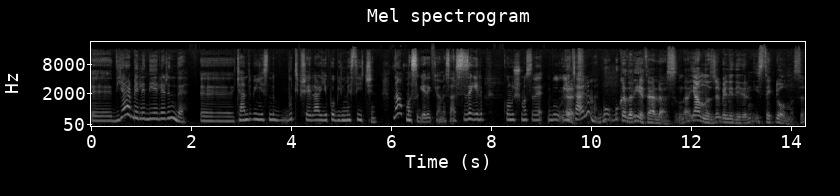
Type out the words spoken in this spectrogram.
e, diğer belediyelerin de e, kendi bünyesinde bu tip şeyler yapabilmesi için ne yapması gerekiyor mesela? Size gelip konuşması ve bu Evet, yeterli mi? Bu, bu kadarı yeterli aslında. Yalnızca belediyelerin istekli olması.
